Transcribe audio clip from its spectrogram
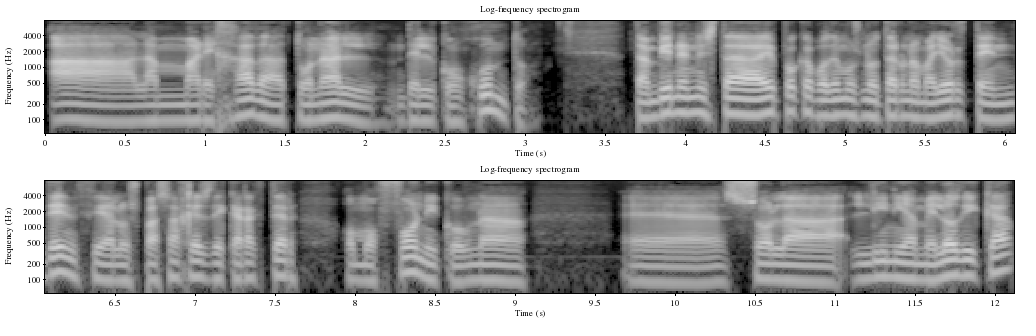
a la marejada tonal del conjunto. También en esta época podemos notar una mayor tendencia a los pasajes de carácter homofónico, una eh, sola línea melódica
